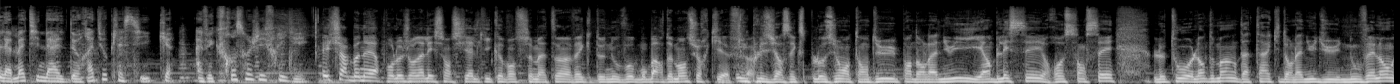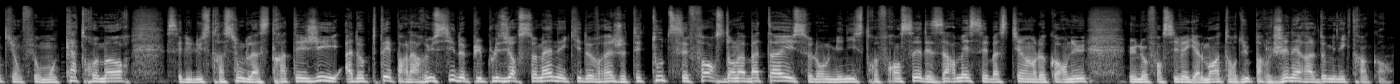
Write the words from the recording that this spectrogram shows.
la matinale de Radio Classique avec François Geffrier. Et Charles Bonner pour le journal essentiel qui commence ce matin avec de nouveaux bombardements sur Kiev. Plusieurs explosions entendues pendant la nuit et un blessé recensé. Le tout au lendemain d'attaques dans la nuit du Nouvel An qui ont fait au moins quatre morts. C'est l'illustration de la stratégie adoptée par la Russie depuis plusieurs semaines et qui devrait jeter toutes ses forces dans la bataille selon le ministre français des armées Sébastien Lecornu. Une offensive également attendue par le général Dominique Trinquant.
